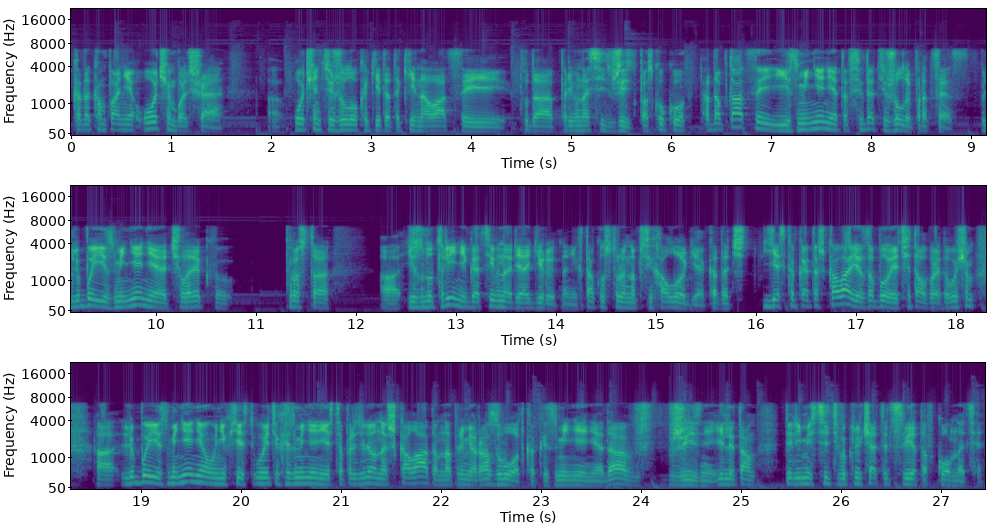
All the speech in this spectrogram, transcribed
когда компания очень большая, очень тяжело какие-то такие инновации туда привносить в жизнь, поскольку адаптации и изменения это всегда тяжелый процесс. Любые изменения человек просто а, изнутри негативно реагирует на них. Так устроена психология. Когда есть какая-то шкала, я забыл, я читал про это. В общем, а, любые изменения у них есть, у этих изменений есть определенная шкала, там, например, развод как изменение да, в жизни, или там переместить выключатель света в комнате.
